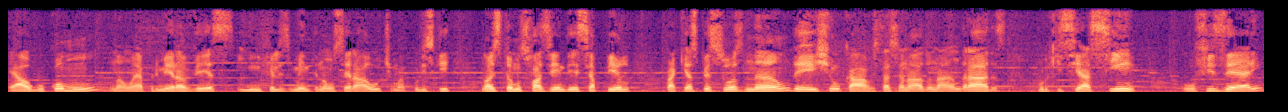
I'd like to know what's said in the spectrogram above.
é algo comum, não é a primeira vez e infelizmente não será a última. Por isso que nós estamos fazendo esse apelo para que as pessoas não deixem o carro estacionado na Andradas, porque se assim o fizerem,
